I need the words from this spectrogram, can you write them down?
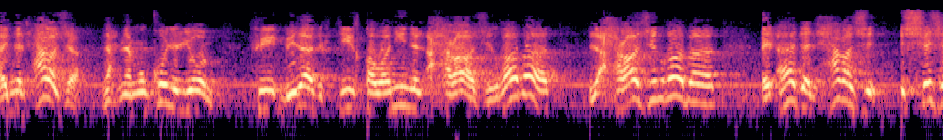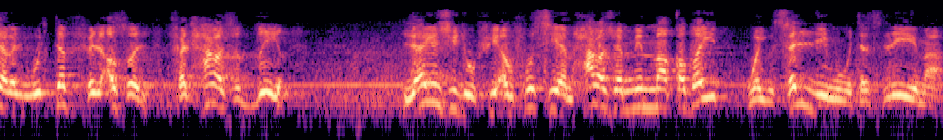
أن الحرج نحن بنقول اليوم في بلاد كثير قوانين الأحراج الغابات. الأحراج الغابات. هذا الحرج الشجر الملتف في الأصل فالحرج الضيق. لا يجدوا في أنفسهم حرجا مما قضيت ويسلموا تسليما.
